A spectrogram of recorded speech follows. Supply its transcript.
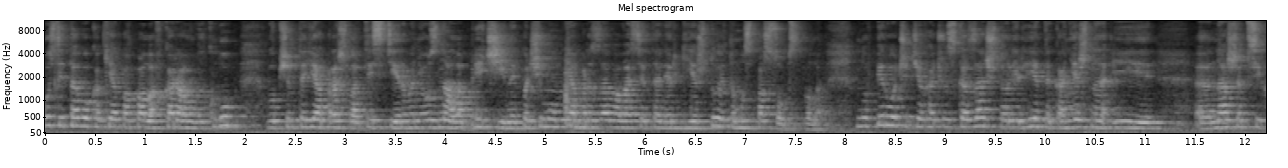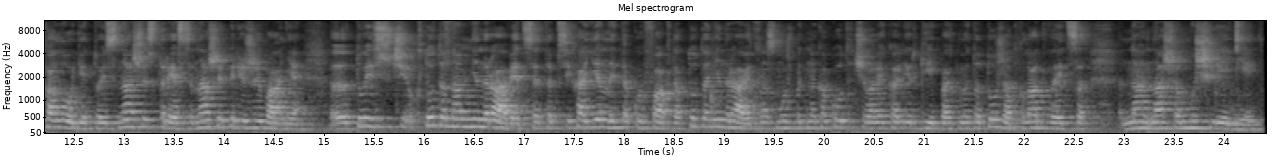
После того, как я попала в коралловый клуб, в общем-то, я прошла тестирование, узнала причины, почему у меня образовалась эта аллергия, что этому способствовало. Но в первую очередь я хочу сказать, что аллергия – это, конечно, и наша психология, то есть наши стрессы, наши переживания. Э, то есть кто-то нам не нравится, это психогенный такой фактор, кто-то не нравится, у нас может быть на какого-то человека аллергия, поэтому это тоже откладывается на нашем мышлении.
